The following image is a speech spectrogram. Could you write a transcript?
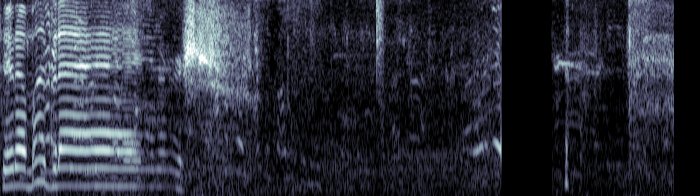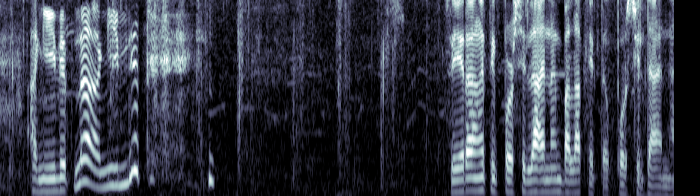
Sierra Madre! ang init na, ang init. Sira ang ating porcelana ng balat nito, porcelana.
